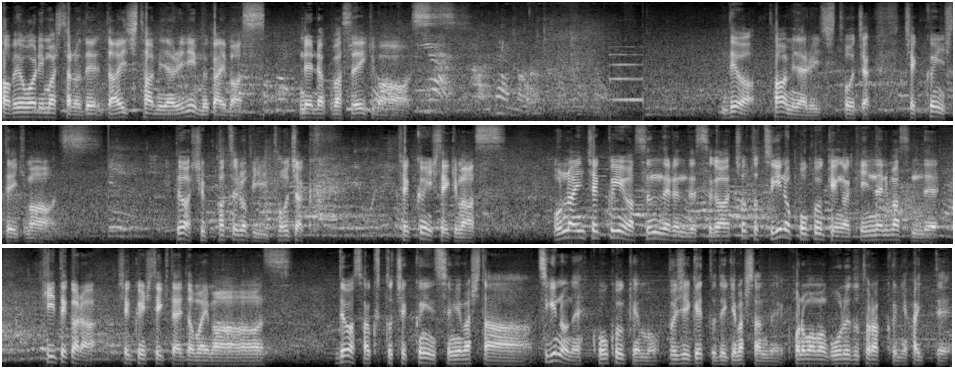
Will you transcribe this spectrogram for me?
食べ終わりましたので第1ターミナルに向かいます。連絡バスで行きます。ではターミナル1到着。チェックインしていきます。では出発ロビー到着。チェックインしていきます。オンラインチェックインは済んでるんですがちょっと次の航空券が気になりますんで聞いてからチェックインしていきたいと思います。ではサクッとチェックイン済みました。次のね航空券も無事ゲットできましたんでこのままゴールドトラックに入って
